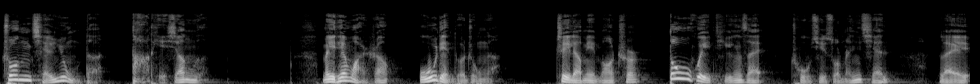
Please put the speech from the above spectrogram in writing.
装钱用的大铁箱子。每天晚上五点多钟啊，这辆面包车都会停在储蓄所门前。来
